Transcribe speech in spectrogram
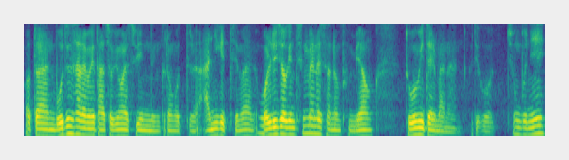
어떠한 모든 사람에게 다 적용할 수 있는 그런 것들은 아니겠지만 원리적인 측면에서는 분명 도움이 될 만한 그리고 충분히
